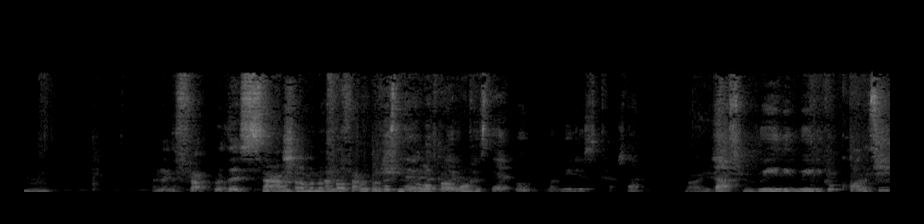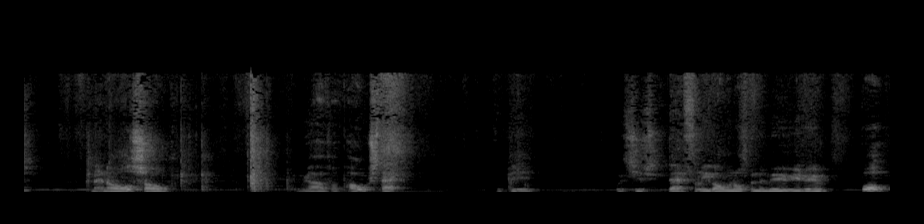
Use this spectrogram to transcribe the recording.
Mm. And then the Frog Brothers, Sam, Sam and the and Frog the Frog Brothers. Brothers. I love the that one. Because they're, oh, let me just catch that. Nice. That's really, really good quality. And then also, we have a poster with the, which is definitely going up in the movie room. But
